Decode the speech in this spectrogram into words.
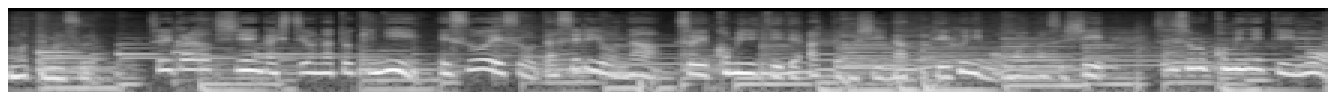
思ってますそれから支援が必要な時に SOS を出せるようなそういうコミュニティであってほしいなっていうふうにも思いますしそしてそのコミュニティも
